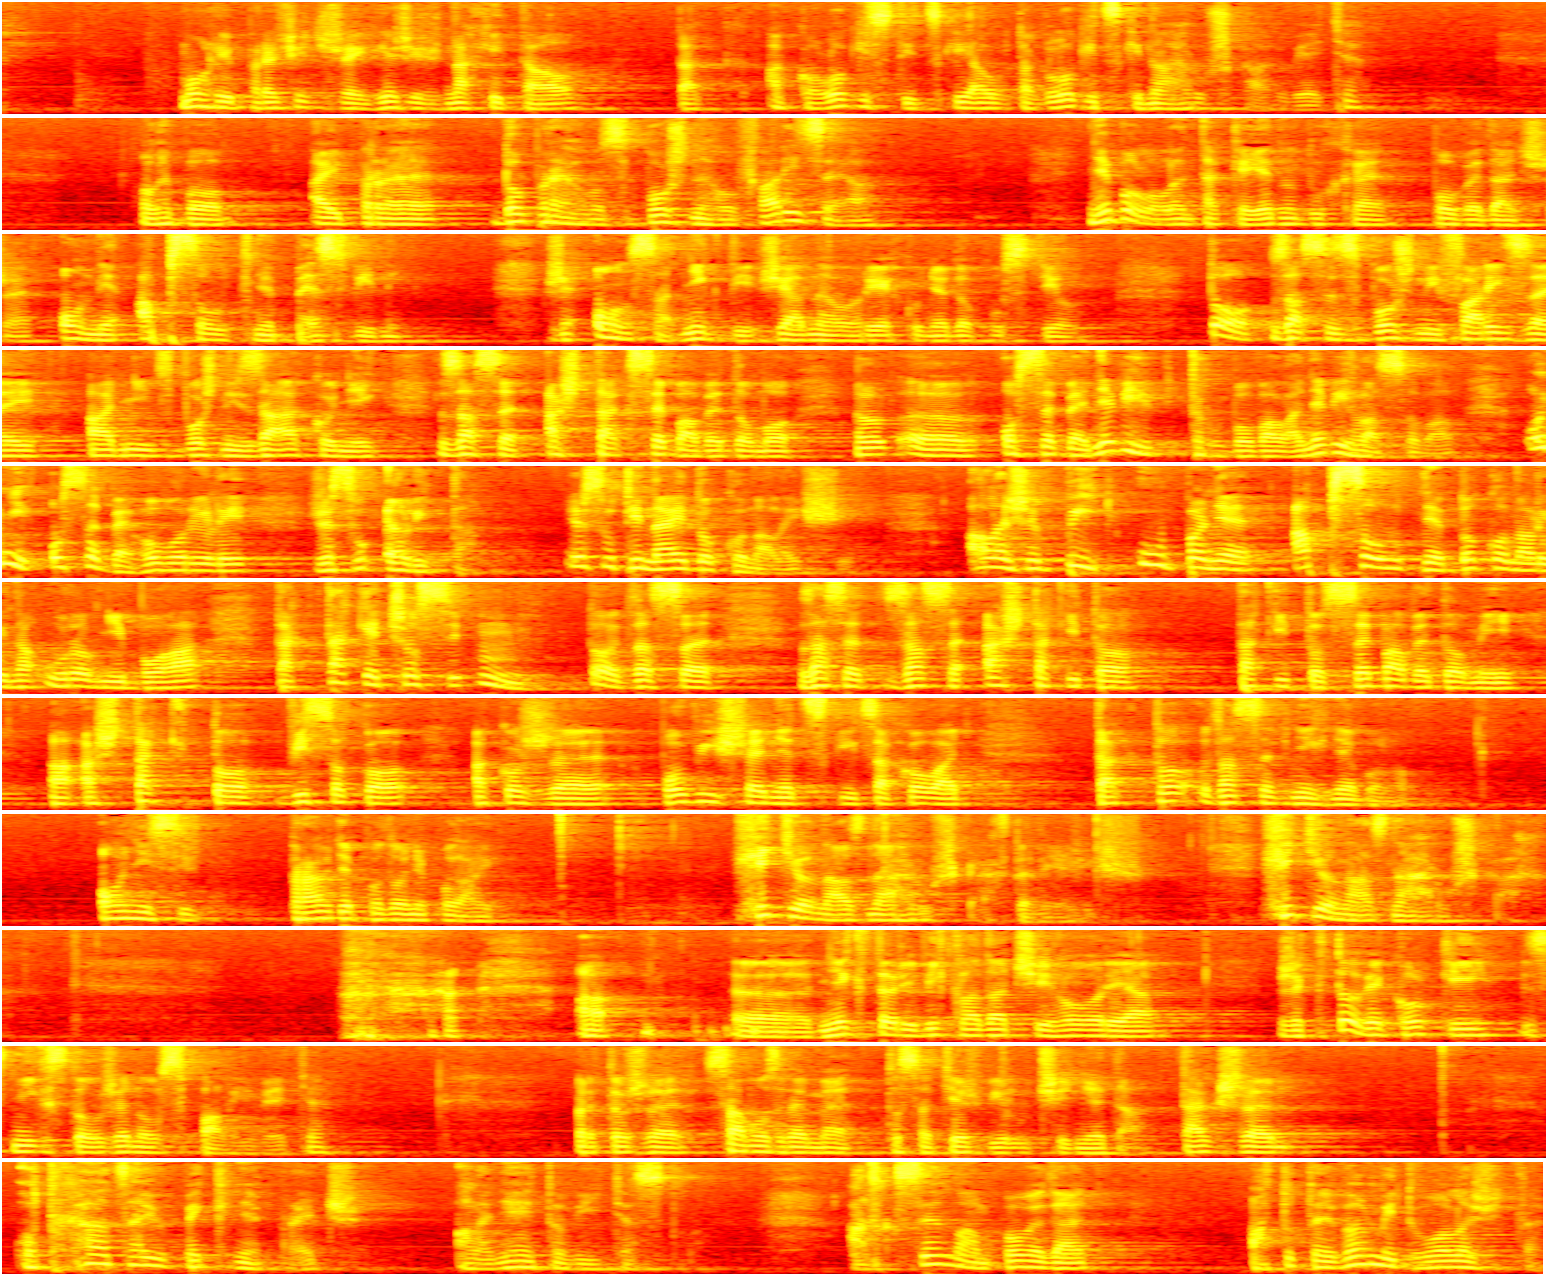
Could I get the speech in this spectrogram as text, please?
Mohli prežiť, že Ježiš nachytal tak ako logisticky, alebo tak logicky na hruškách, viete? Lebo aj pre dobrého zbožného farizea nebolo len také jednoduché povedať, že on je absolútne bez viny. Že on sa nikdy žiadneho riechu nedopustil. To zase zbožný farizej ani zbožný zákonník zase až tak sebavedomo e, e, o sebe nevytruboval a nevyhlasoval. Oni o sebe hovorili, že sú elita že sú tí najdokonalejší. Ale že byť úplne, absolútne dokonalý na úrovni Boha, tak také čosi, mm, to je zase, zase, zase až takýto, takýto sebavedomý a až takto vysoko akože povýšenecký sa chovať, tak to zase v nich nebolo. Oni si pravdepodobne podali, chytil nás na hruškách ten Ježiš. Chytil nás na hruškách. A e, niektorí vykladači hovoria, že kto vie, koľký z nich s tou ženou spali, viete? Pretože samozrejme to sa tiež vylúčiť nedá. Takže odchádzajú pekne preč, ale nie je to víťazstvo. A chcem vám povedať, a toto je veľmi dôležité,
